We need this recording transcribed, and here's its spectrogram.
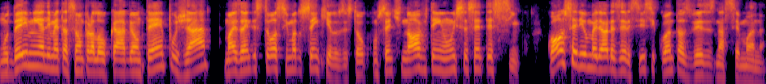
Mudei minha alimentação para low carb há um tempo já, mas ainda estou acima dos 100 quilos. Estou com 109 e tenho 1,65. Qual seria o melhor exercício e quantas vezes na semana?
